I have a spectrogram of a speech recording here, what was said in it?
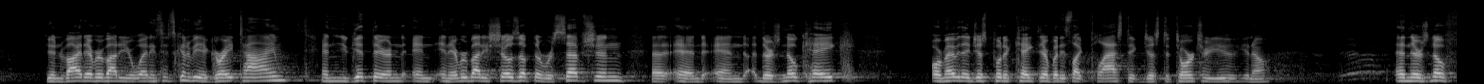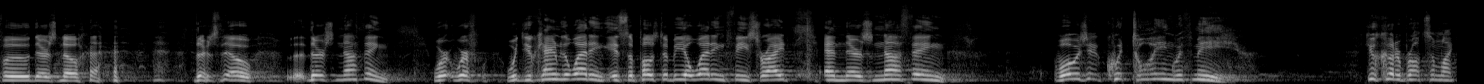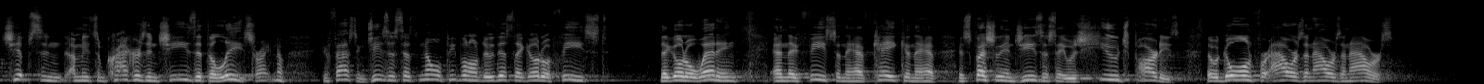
you invite everybody to your wedding. It's going to be a great time. And you get there, and, and, and everybody shows up the reception, uh, and, and there's no cake. Or maybe they just put a cake there, but it's like plastic just to torture you, you know? And there's no food, there's no, there's no, there's nothing. We're, we're, you came to the wedding, it's supposed to be a wedding feast, right? And there's nothing. What would you? Quit toying with me. You could have brought some like chips and, I mean, some crackers and cheese at the least, right? No, you're fasting. Jesus says, no, people don't do this. They go to a feast. They go to a wedding and they feast and they have cake and they have, especially in Jesus' day, it was huge parties that would go on for hours and hours and hours.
